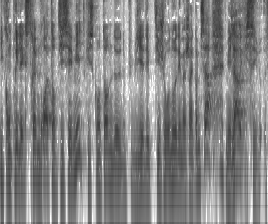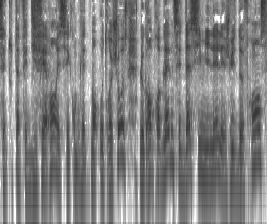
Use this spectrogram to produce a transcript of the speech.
y compris l'extrême droite antisémite, qui se contente de, de, publier des petits journaux, des machins comme ça. Mais là, c'est tout à fait différent et c'est complètement autre chose. Le grand problème, c'est d'assimiler les Juifs de France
